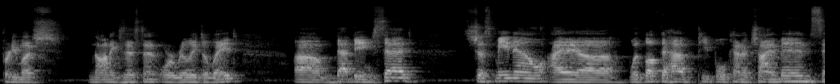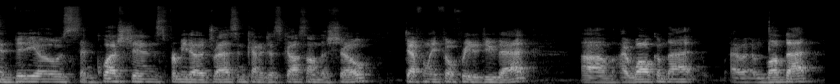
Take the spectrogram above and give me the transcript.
pretty much non existent or really delayed. Um, that being said, it's just me now. I uh, would love to have people kind of chime in, send videos, send questions for me to address and kind of discuss on the show. Definitely feel free to do that. Um, I welcome that. I, I would love that.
